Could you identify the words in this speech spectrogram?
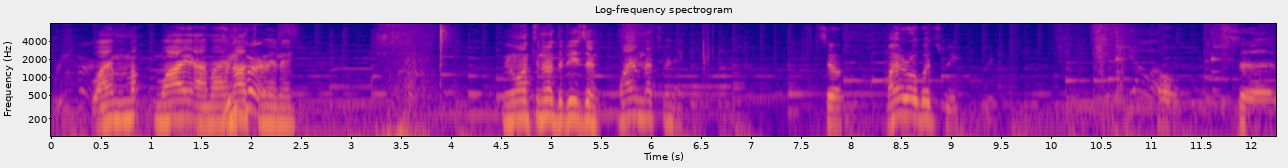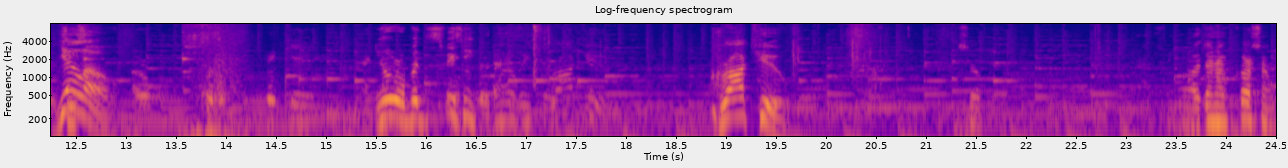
Reverse. Why am why am I not winning? We want to know the reason why I'm not winning. So my robot's weak. weak. Yellow. Oh, it's uh, Yellow. facing a robot. Was it weak? Okay. And your robot is facing good. One of each. Draw two. Draw two. So I don't have cards. I'm.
